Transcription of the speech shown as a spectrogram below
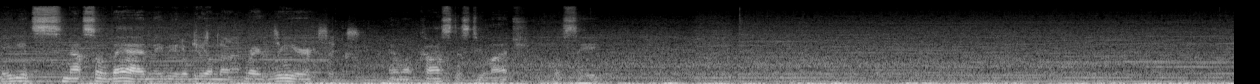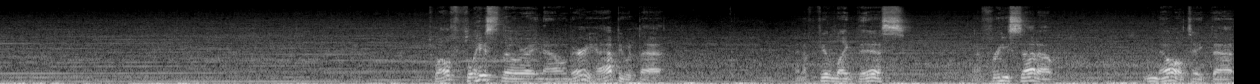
maybe it's not so bad. Maybe it'll be on the right rear and won't cost us too much. We'll see. Twelfth place though right now. I'm very happy with that. And a field like this, a free setup, you know I'll take that.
